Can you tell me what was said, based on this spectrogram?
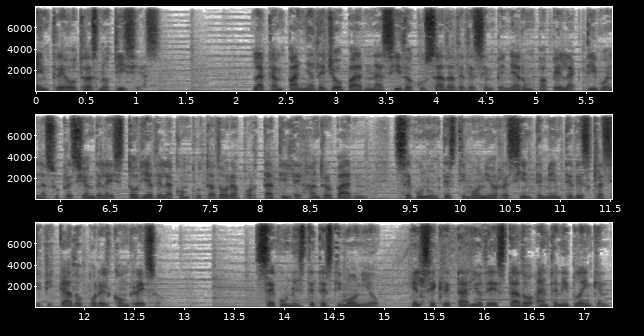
Entre otras noticias. La campaña de Joe Biden ha sido acusada de desempeñar un papel activo en la supresión de la historia de la computadora portátil de Hunter Biden, según un testimonio recientemente desclasificado por el Congreso. Según este testimonio, el secretario de Estado Anthony Blinken,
